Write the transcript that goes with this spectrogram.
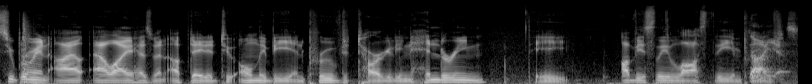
Superman Ally has been updated to only be improved targeting hindering. They obviously lost the improved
